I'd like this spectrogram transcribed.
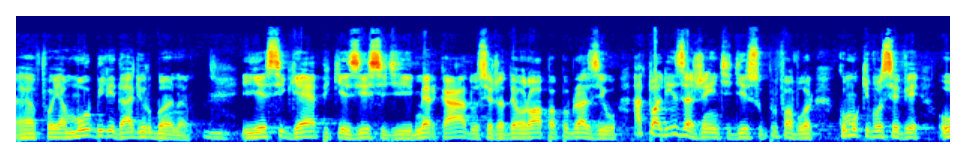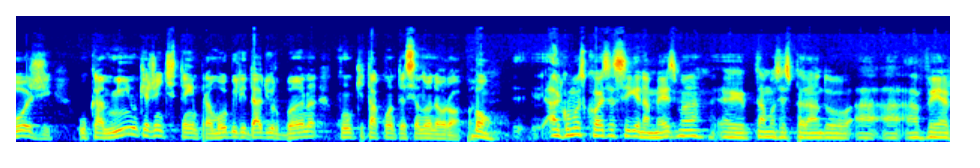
uh, foi a mobilidade urbana hum. e esse gap que existe de mercado, ou seja, da Europa para o Brasil. Atualiza a gente disso, por favor. Como que você vê hoje o caminho que a gente tem para a mobilidade urbana com o que está acontecendo na Europa? Bom, algumas coisas seguem a mesma. Eh, estamos esperando a, a, a, ver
